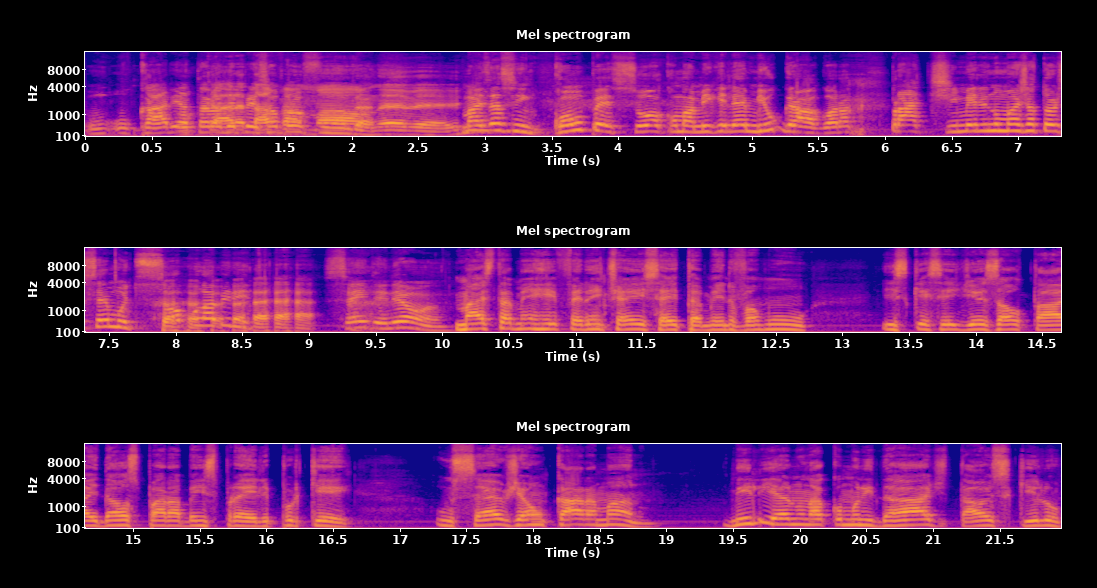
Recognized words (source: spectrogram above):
o, o cara ia estar na cara depressão tava profunda. mal, né, velho? Mas assim, como pessoa, como amigo, ele é mil graus. Agora, pra time, ele não manja torcer muito, só pro labirinto. Você entendeu, mano? Mas também referente a isso aí também, não vamos esquecer de exaltar e dar os parabéns pra ele, porque o Sérgio é um cara, mano, miliano na comunidade e tal, esquilo.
